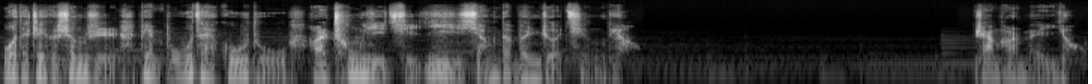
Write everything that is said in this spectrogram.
我的这个生日便不再孤独，而充溢起异乡的温热情调。然而没有。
